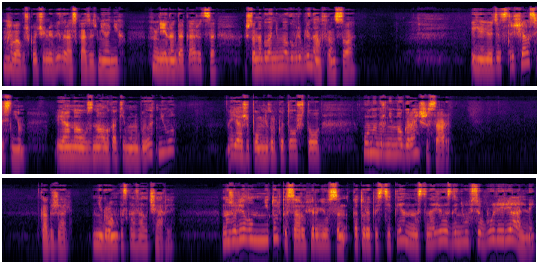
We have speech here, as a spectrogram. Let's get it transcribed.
Моя бабушка очень любила рассказывать мне о них. Мне иногда кажется, что она была немного влюблена в Франсуа. Ее дед встречался с ним, и она узнала, каким он был от него. Я же помню только то, что он умер немного раньше Сары. «Как жаль», — негромко сказал Чарли. Но жалел он не только Сару Фергюсон, которая постепенно становилась для него все более реальной,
